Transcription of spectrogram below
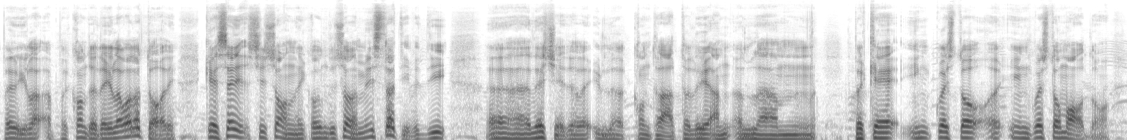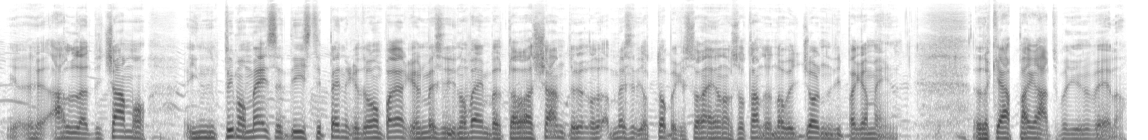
per, il, per, conto dei lavoratori che se ci sono le condizioni amministrative di eh, recedere il contratto. Di, la, perché in questo, in questo modo eh, al, diciamo, il primo mese di stipendi che dovevamo pagare che è il mese di novembre, tralasciando il mese di ottobre che sono, erano soltanto nove giorni di pagamento che ha pagato per il vero,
